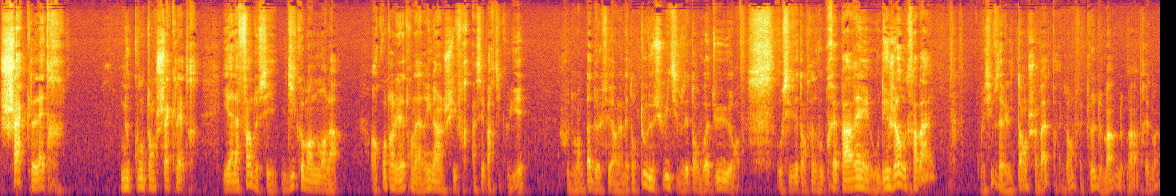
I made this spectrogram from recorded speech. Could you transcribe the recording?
Chaque lettre, nous comptons chaque lettre. Et à la fin de ces dix commandements-là, en comptant les lettres, on arrive à un chiffre assez particulier. Je vous demande pas de le faire, la mettons tout de suite si vous êtes en voiture, ou si vous êtes en train de vous préparer, ou déjà au travail. Mais si vous avez le temps, Shabbat par exemple, faites-le demain, demain, après-demain.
